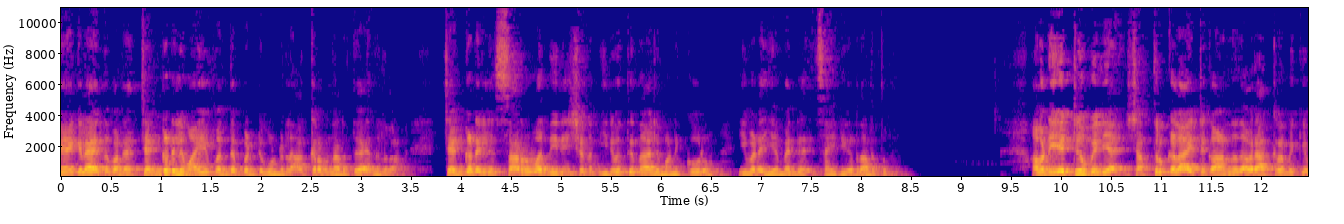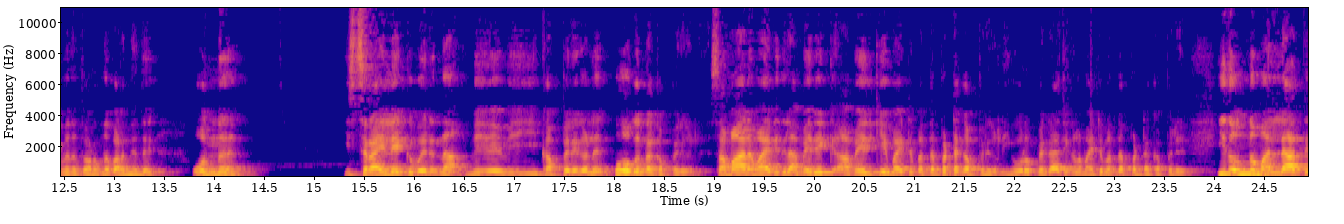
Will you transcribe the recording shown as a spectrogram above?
മേഖല എന്ന് പറഞ്ഞാൽ ചെങ്കടലുമായി ബന്ധപ്പെട്ടുകൊണ്ടുള്ള ആക്രമണം നടത്തുക എന്നുള്ളതാണ്. ചെങ്കടലിൽ സർവ നിരീക്ഷണം ഇരുപത്തിനാല് മണിക്കൂറും ഇവിടെ യമന്റെ സൈനികർ നടത്തുന്നു. അവരുടെ ഏറ്റവും വലിയ ശത്രുക്കളായിട്ട് കാണുന്നത് അവർ ആക്രമിക്കുമെന്ന് തുറന്നു പറഞ്ഞത് ഒന്ന് ഇസ്രായേലിലേക്ക് വരുന്ന ഈ കപ്പലുകൾ പോകുന്ന കപ്പലുകൾ. സമാനമായ രീതിയിൽ അമേരിക്ക അമേരിക്കയുമായിട്ട് ബന്ധപ്പെട്ട കപ്പലുകൾ യൂറോപ്യൻ രാജ്യങ്ങളുമായിട്ട് ബന്ധപ്പെട്ട കപ്പലുകൾ. ഇതൊന്നും അല്ലാത്ത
